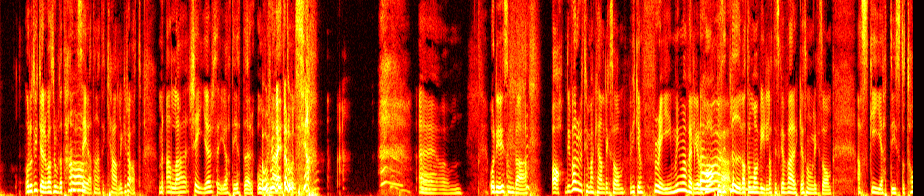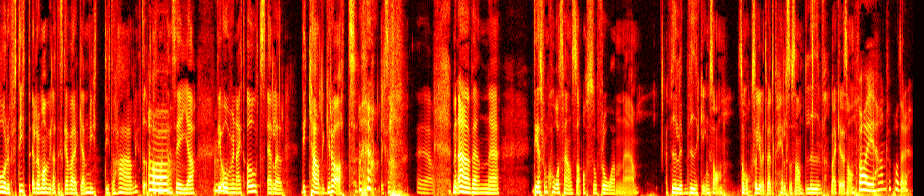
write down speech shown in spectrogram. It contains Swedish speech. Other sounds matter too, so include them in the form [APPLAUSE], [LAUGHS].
Och då tyckte jag det var så roligt att han Ja. säger att han äter kallgröt. Men alla tjejer säger ju att det heter overnight, oats. ja. [LAUGHS] Ehm, och det är som där, ja det var roligt hur man kan liksom, vilken framing man väljer att ha Ja, på ja. sitt liv. Att om man vill att det ska verka som liksom asketiskt och torftigt eller om man vill att det ska verka nyttigt och härligt. Typ. Att Ja. man kan säga det är Mm. overnight oats eller det är kallgröt. [LAUGHS] liksom. Eh, Men även eh, dels från K. Svensson och så från eh, Filip Wikingsson som också lever ett väldigt hälsosamt liv verkar det som. Vad är han för poddare?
